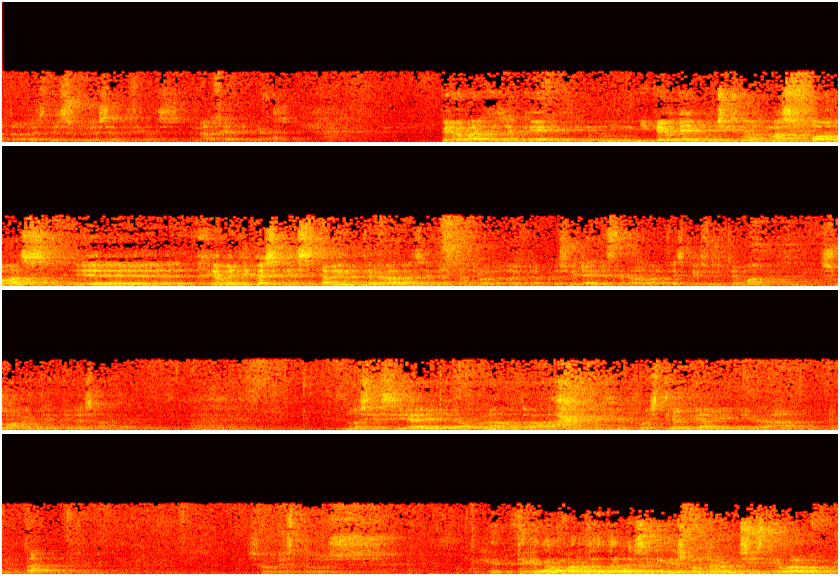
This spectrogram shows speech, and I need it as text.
a través de sus esencias energéticas. Pero parece ser que, mm, y creo que hay muchísimas más formas eh, geométricas que están integradas en esta flor de la eso ya he destacado antes que es un tema sumamente interesante. No sé si hay alguna otra cuestión que alguien quiera preguntar sobre estos. Te te queda un cuarto de hora si quieres contar un chiste o algo.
